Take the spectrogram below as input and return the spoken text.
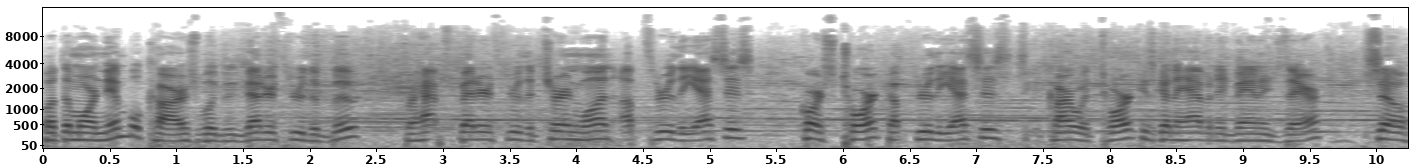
but the more nimble cars will be better through the boot, perhaps better through the turn one, up through the S's. Of course, torque up through the S's. A car with torque is going to have an advantage there. So,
